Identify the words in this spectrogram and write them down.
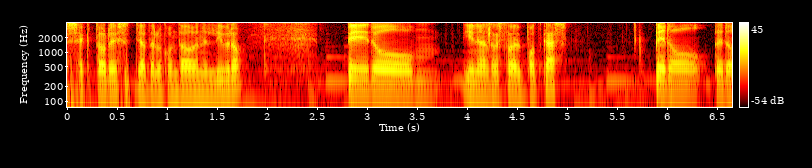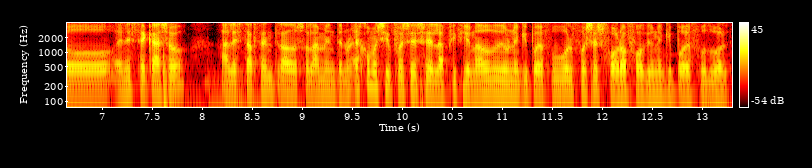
sectores. Ya te lo he contado en el libro. Pero. y en el resto del podcast. Pero, pero en este caso, al estar centrado solamente en. Es como si fueses el aficionado de un equipo de fútbol, fueses forofo de un equipo de fútbol.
